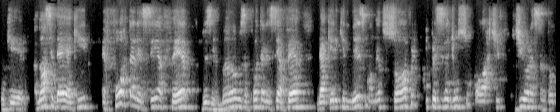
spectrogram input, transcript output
porque a nossa ideia aqui é fortalecer a fé dos irmãos, é fortalecer a fé daquele que nesse momento sofre e precisa de um suporte de oração. Então,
